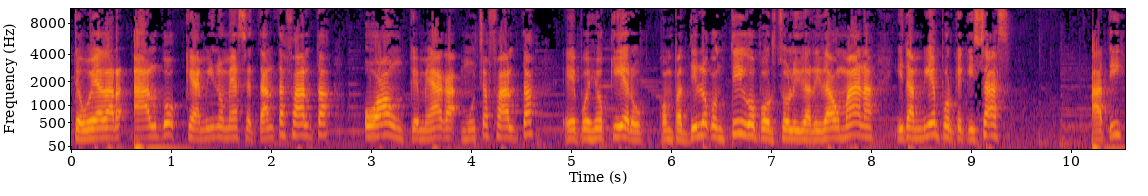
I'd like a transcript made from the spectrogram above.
te voy a dar algo que a mí no me hace tanta falta o aunque me haga mucha falta, eh, pues yo quiero compartirlo contigo por solidaridad humana y también porque quizás a ti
